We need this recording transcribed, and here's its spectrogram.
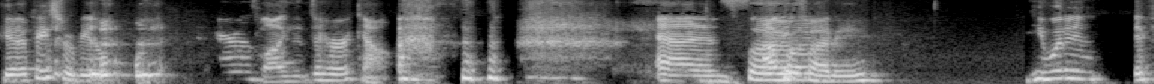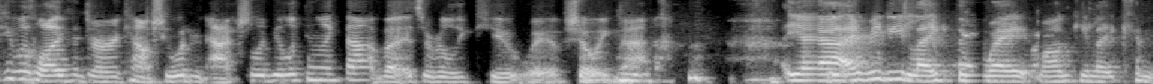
get a face reveal. Logged into her account. and So funny. he wouldn't if he was logged into her account she wouldn't actually be looking like that but it's a really cute way of showing that yeah, I really like the way Mongie like com-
